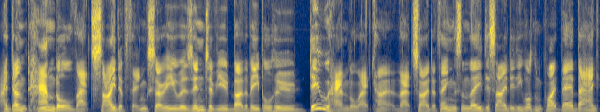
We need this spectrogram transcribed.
I don't handle that side of things. So he was interviewed by the people who do handle that kind of, that side of things, and they decided he wasn't quite their bag,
